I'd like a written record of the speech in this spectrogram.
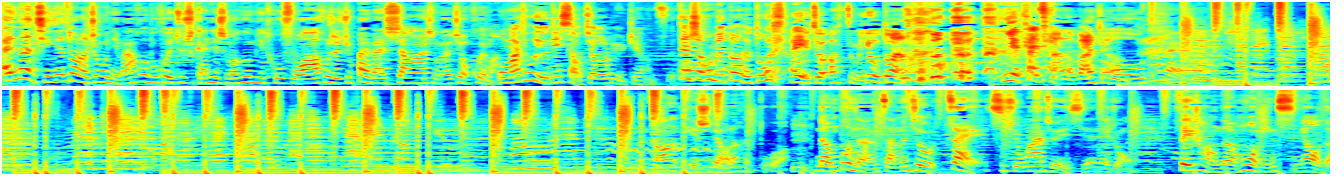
哎，那琴弦断了之后，你妈会不会就是赶紧什么阿弥陀佛啊，或者去拜拜香啊什么的这种会吗？我妈就会有点小焦虑这样子，但是后面断的多了，她也就啊，怎么又断了？你也太惨了吧，这样。OK，我们刚刚也是聊了很多，嗯，能不能咱们就再继续挖掘一些那种非常的莫名其妙的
